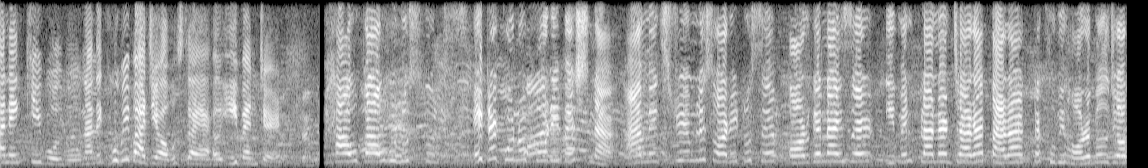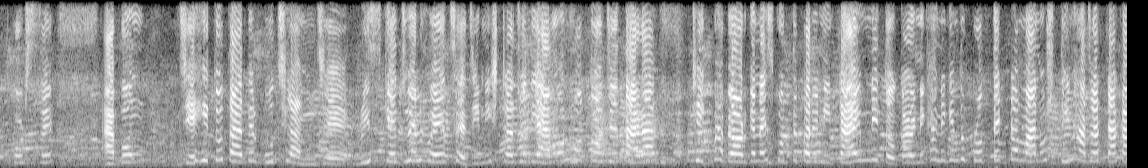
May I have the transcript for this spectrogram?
মানে কি বলব, ওনাদের খুবই বাজে অবস্থা ইভেন্টের হাউ কাউ হুলুস্থুল। এটা কোনো পরিবেশ না। I am extremely sorry to say organiser event planner যারা, তারা একটা খুবই হরেবল জব করছে। এবং যেহেতু তাদের বুঝলাম যে রিস্কেজুয়াল হয়েছে, জিনিসটা যদি এমন হতো যে তারা ঠিকভাবে অর্গানাইজ করতে নিত কারণ এখানে কিন্তু প্রত্যেকটা মানুষ তিন হাজার টাকা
